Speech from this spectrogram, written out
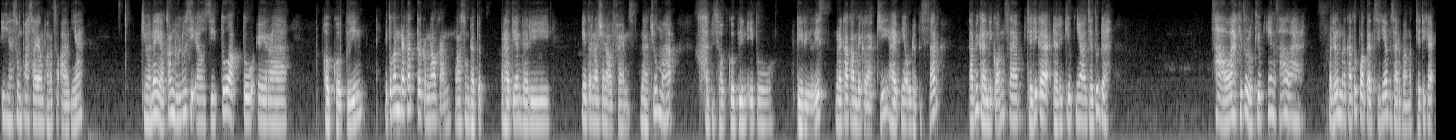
Iya, sumpah sayang banget soalnya gimana ya kan dulu si LC itu waktu era Hobgoblin itu kan mereka terkenal kan langsung dapet perhatian dari international fans. Nah cuma habis Hobgoblin itu dirilis mereka comeback lagi hype-nya udah besar tapi ganti konsep. Jadi kayak dari cube-nya aja tuh udah salah gitu loh cube-nya yang salah. Padahal mereka tuh potensinya besar banget. Jadi kayak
